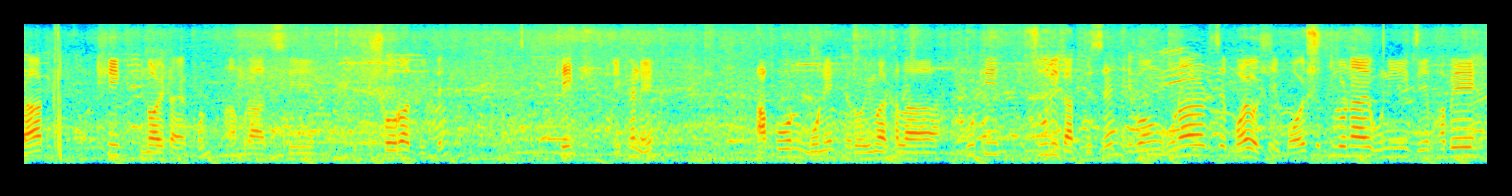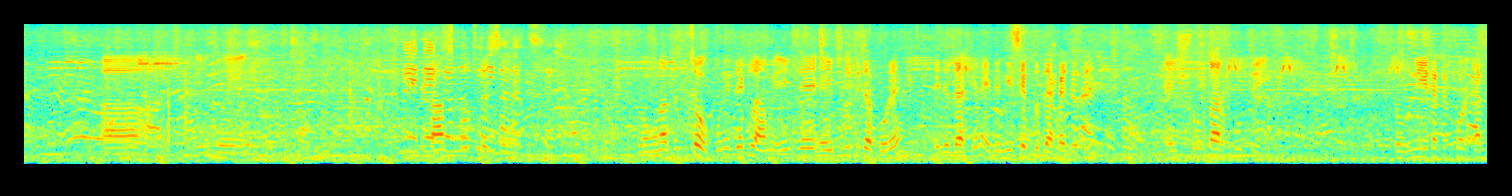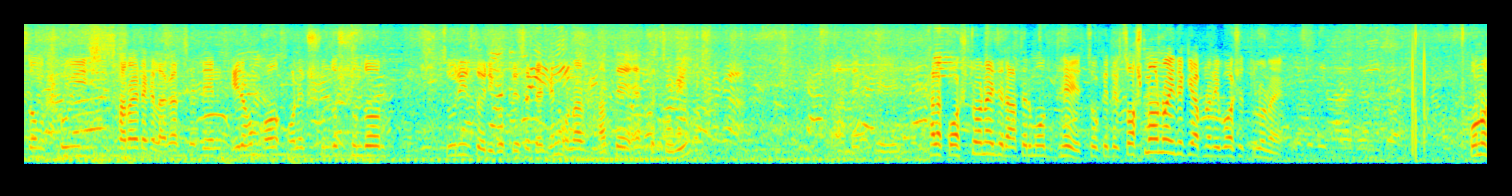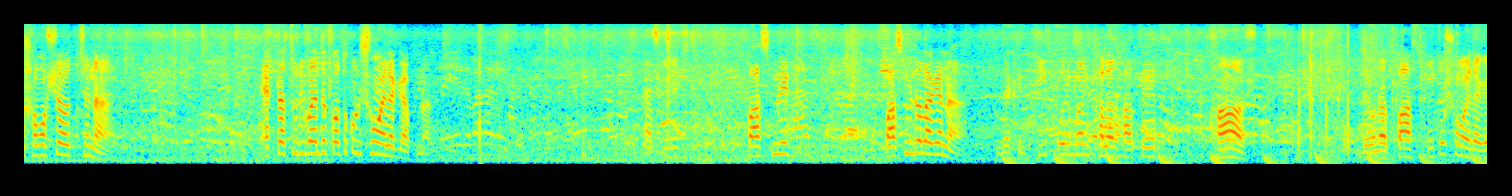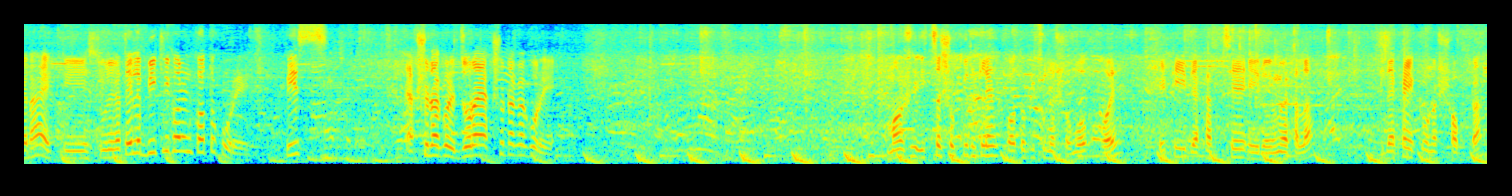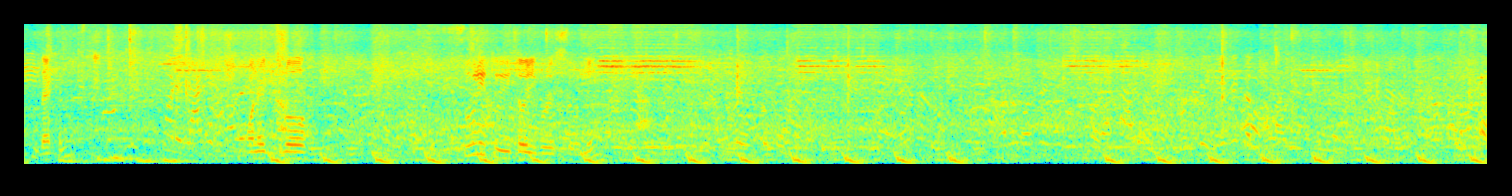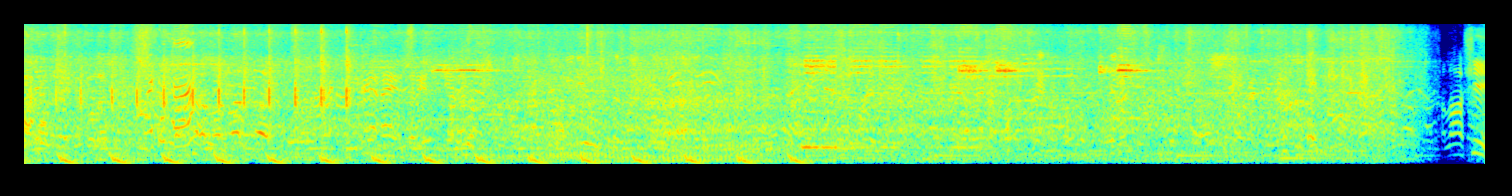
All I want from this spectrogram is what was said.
রাত ঠিক নয়টা এখন। আমরা আছি সৌরভ দ্বীপে ঠিক এখানে আপন মনে রহিমা খালা পুঁটি চুরি কাটতেছে এবং ওনার যে বয়স সেই বয়সের তুলনায় উনি যেভাবে যে কাজ করতেছে। এবং ওনাদের চোখ উনি দেখলাম এই যে এই পুঁতিটা করে এই যে দেখেন এই যে নিচে একটু দেখাই যদি এই সুতার পুঁতি। তো উনি এটাকে একদম সুই ছাড়া এটাকে লাগাচ্ছে। দেন এরকম অনেক সুন্দর সুন্দর চুরি তৈরি করতেছে। দেখেন ওনার হাতে একটা চুরি। দেখে। খালা কষ্ট নাই যে রাতের মধ্যে চোখে দেখ চশমাও নয় দেখি আপনার এই বয়সের তুলনায়। কোনো সমস্যা হচ্ছে না। একটা চুরি বানাতে কতক্ষণ সময় লাগে আপনার? পাঁচ মিনিট। পাঁচ মিনিট? পাঁচ মিনিটও লাগে না? দেখেন কি পরিমাণ খালার হাতের ফাঁস যে ওনার পাঁচ মিনিটও সময় লাগে না একটি চুরি কাটতে এলে বিক্রি করেন কত করে? পিস? একশো টাকা করে, জোড়া একশো টাকা করে। মানুষের ইচ্ছা শক্তি থাকলে কত কিছু না সম্ভব হয়, সেটি দেখাচ্ছে এই রহিমা খালা। দেখাই একটু ওনার সবটা দেখেন। অনেকগুলো চুরি তুরি তৈরি করেছে উনি। আসি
